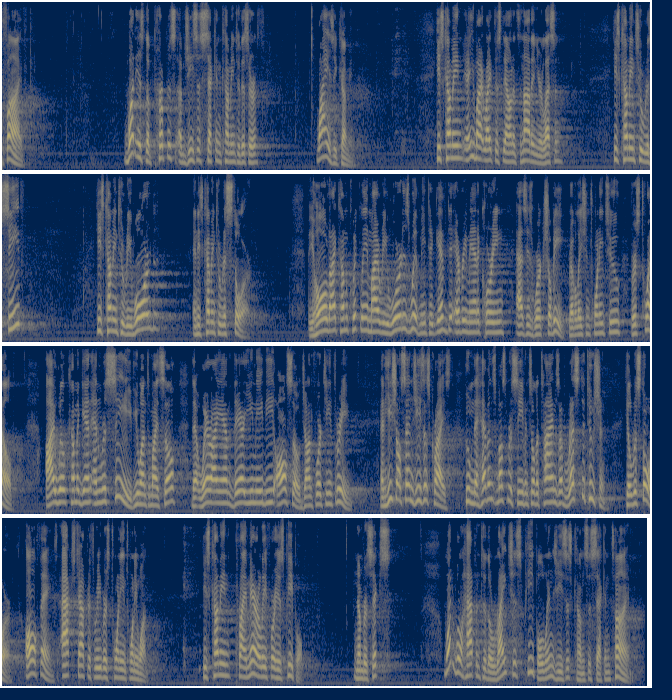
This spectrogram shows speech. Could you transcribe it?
Five. What is the purpose of Jesus' second coming to this earth? Why is he coming? He's coming, you might write this down, it's not in your lesson. He's coming to receive, he's coming to reward, and he's coming to restore. Behold, I come quickly, and my reward is with me to give to every man according as his work shall be. Revelation 22, verse 12. I will come again and receive you unto myself, that where I am, there ye may be also. John 14, 3. And he shall send Jesus Christ, whom the heavens must receive until the times of restitution. He'll restore all things. Acts chapter 3, verse 20 and 21. He's coming primarily for his people. Number six, what will happen to the righteous people when Jesus comes a second time?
